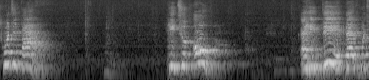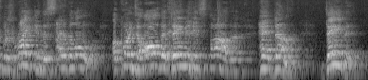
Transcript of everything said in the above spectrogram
25, he took over. And he did that which was right in the sight of the Lord, according to all that David his father had done. David,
